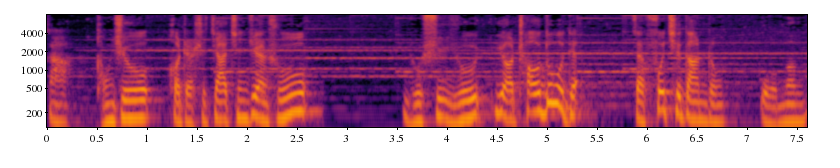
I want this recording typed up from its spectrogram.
啊，同修或者是家亲眷属，有需有要超度的。在夫妻当中，我们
